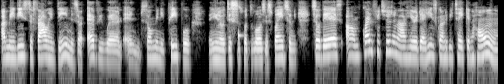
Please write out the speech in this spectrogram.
I mean, these defiling demons are everywhere, and, and so many people. And, you know, this is what the Lord's explained to me. So there's um quite a few children out here that He's going to be taking home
